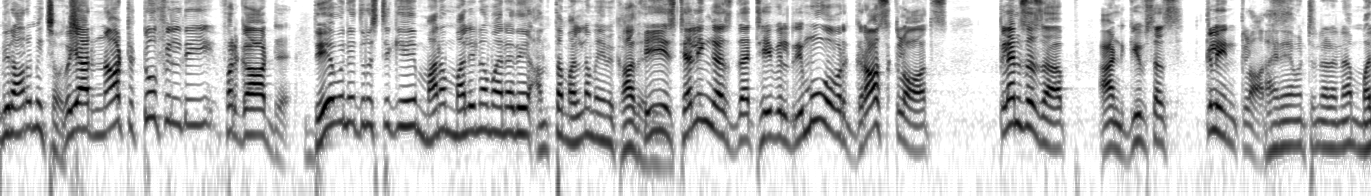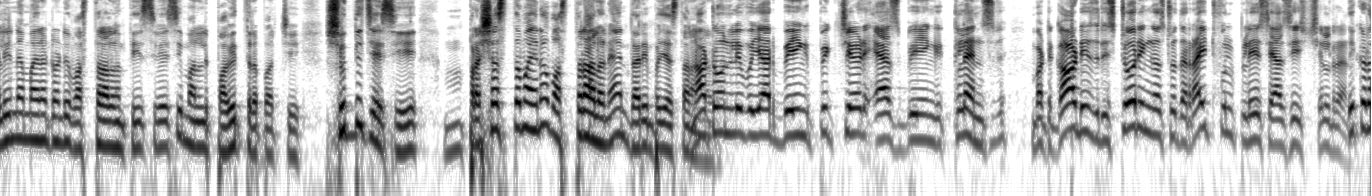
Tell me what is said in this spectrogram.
మీరు ఆరంభించవచ్చు. We are not too filthy for God దేవుని దృష్టికి మనం మలినం అనేది అంత మలినం ఏమి కాదు. He is us that he will remove our gross clothes cleanses up and gives us clean cloth ఆయన ఏమంటున్నాడన్నా మలినమైనటువంటి వస్త్రాలను తీసివేసి మనల్ని పవిత్రపరిచి శుద్ధి చేసి ప్రశస్తమైన వస్త్రాలని ఆయన ధరింపజేస్తాను not only we are being pictured as being cleansed but God is restoring us to the rightful place as his children ఇక్కడ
